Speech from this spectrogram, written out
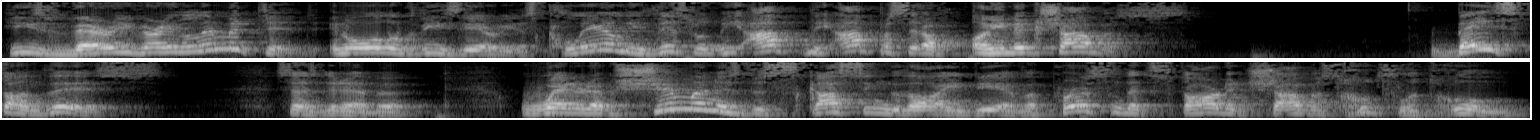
he's very, very limited in all of these areas. Clearly, this would be op- the opposite of Oinig Shabbos. Based on this, says the Rebbe, when Reb Shimon is discussing the idea of a person that started Shabbos chutz l'tchum,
